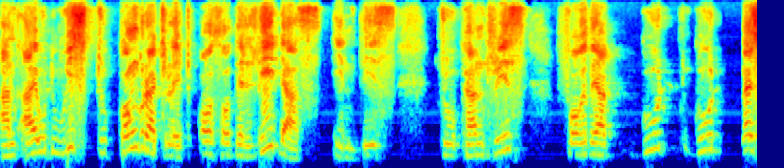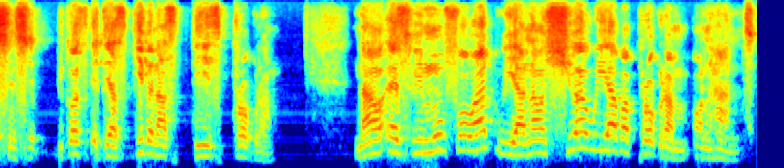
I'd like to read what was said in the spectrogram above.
And I would wish to congratulate also the leaders in these two countries for their good, good relationship because it has given us this program. Now, as we move forward, we are now sure we have a program on hand.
